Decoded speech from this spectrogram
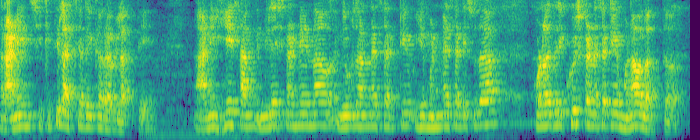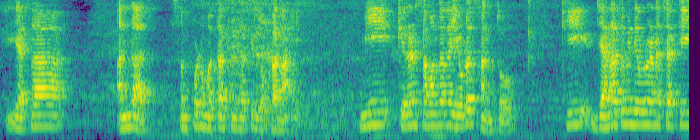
राणेंची किती लाचारी करावी लागते? आणि हे सांग निलेश राणेंना निवडून आणण्यासाठी हे म्हणण्यासाठी सुद्धा कोणाला तरी खुश करण्यासाठी हे म्हणावं लागतं. याचा अंदाज संपूर्ण मतदारसंघातील लोकांना आहे. मी किरण सामंतांना एवढंच सांगतो की ज्यांना तुम्ही निवडून आणण्यासाठी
